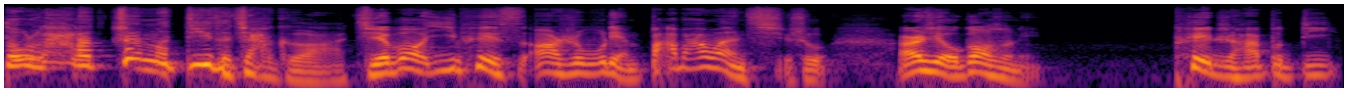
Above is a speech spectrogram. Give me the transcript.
都拉了这么低的价格啊，捷豹 E-Pace 二十五点八八万起售，而且我告诉你，配置还不低。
